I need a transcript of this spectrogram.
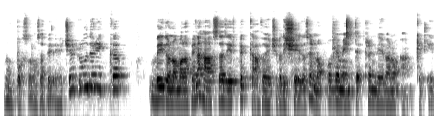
Non possono sapere che c'è Ruderick. Vedono a malapena Hastasir, peccato che ce la discesa, se no ovviamente prendevano anche il,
